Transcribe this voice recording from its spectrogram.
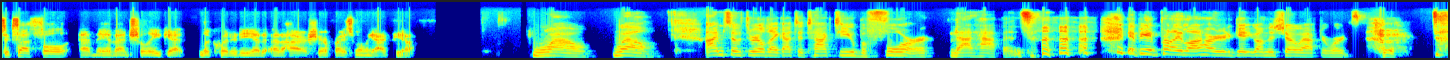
successful, and they eventually get liquidity at, at a higher share price when we IPO. Wow. Well, I'm so thrilled I got to talk to you before that happens. It'd be probably a lot harder to get you on the show afterwards.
